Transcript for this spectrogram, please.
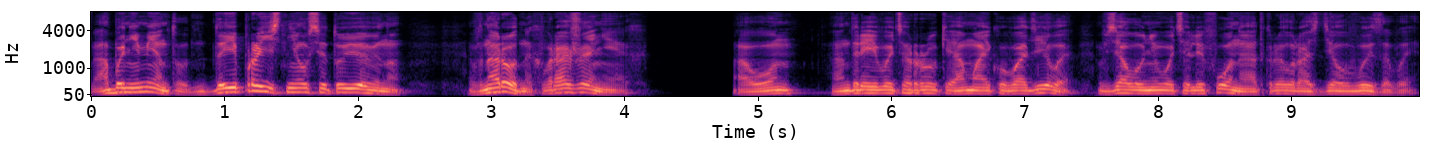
абонементу, да и прояснил ситуевину. В народных выражениях». А он, Андрей вытер руки о майку водила, взял у него телефон и открыл раздел «Вызовы».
